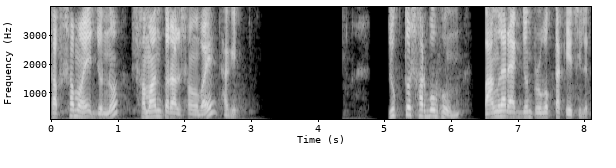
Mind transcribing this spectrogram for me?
সবসময়ের জন্য সমান্তরাল সমবায়ে থাকে। যুক্ত সার্বভৌম বাংলার একজন প্রবক্তা কে ছিলেন?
